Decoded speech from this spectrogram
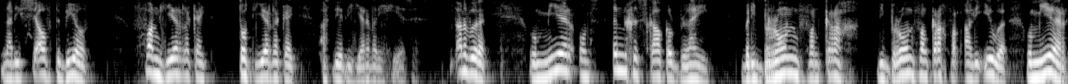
na dieselfde beeld van heerlikheid tot heerlikheid as deur die Here wat die Gees is. Met ander woorde, hoe meer ons ingeskakel bly by die bron van krag, die bron van krag van al die eeue, hoe meer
